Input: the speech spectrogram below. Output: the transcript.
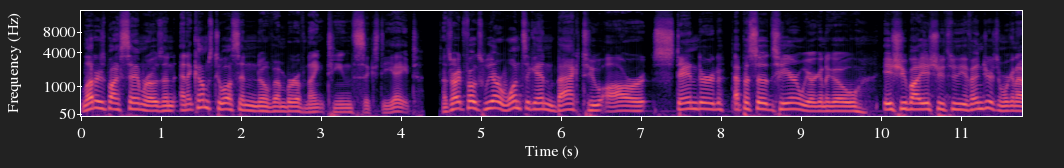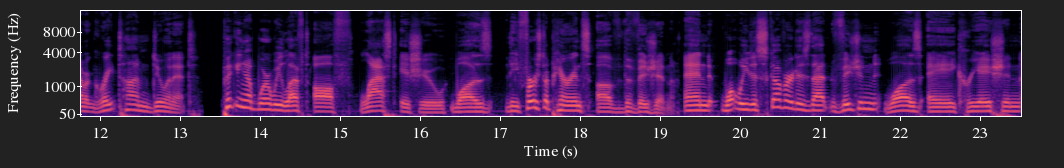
letters by Sam Rosen, and it comes to us in November of 1968. That's right, folks. We are once again back to our standard episodes here. We are going to go issue by issue through the Avengers, and we're going to have a great time doing it. Picking up where we left off last issue was the first appearance of the Vision. And what we discovered is that Vision was a creation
